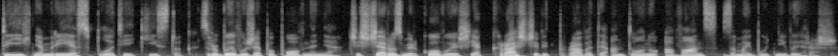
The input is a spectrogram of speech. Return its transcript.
Ти їхня мрія з плоті й кісток. Зробив уже поповнення, чи ще розмірковуєш, як краще відправити Антону аванс за майбутній виграш?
